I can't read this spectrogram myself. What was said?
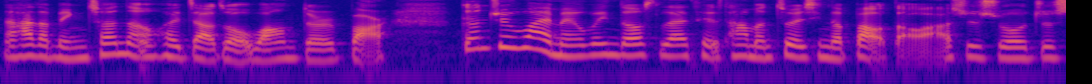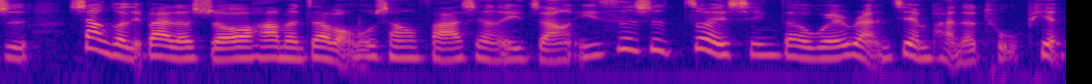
那它的名称呢会叫做 Wonder Bar。根据外媒 Windows Latest 他们最新的报道啊，是说就是上个礼拜的时候，他们在网络上发现了一张疑似是最新的微软键盘的图片。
